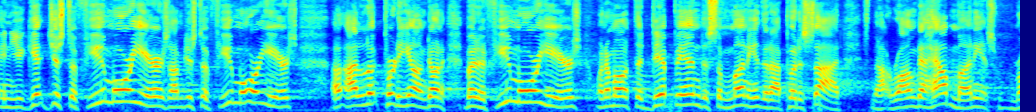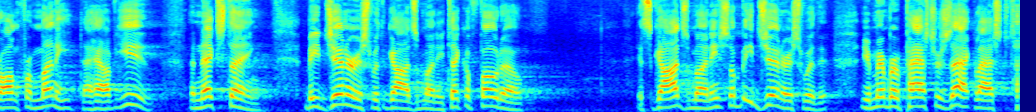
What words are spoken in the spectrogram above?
and you get just a few more years. I'm just a few more years. Uh, I look pretty young, don't I? But a few more years when I'm going to dip into some money that I put aside. It's not wrong to have money, it's wrong for money to have you. The next thing, be generous with God's money. Take a photo. It's God's money, so be generous with it. You remember Pastor Zach last,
